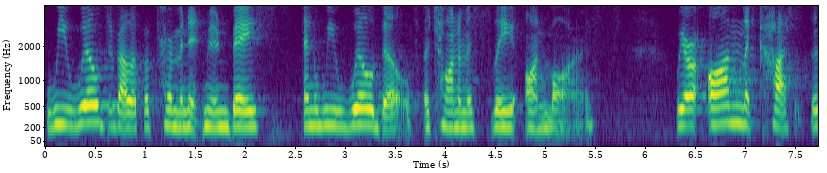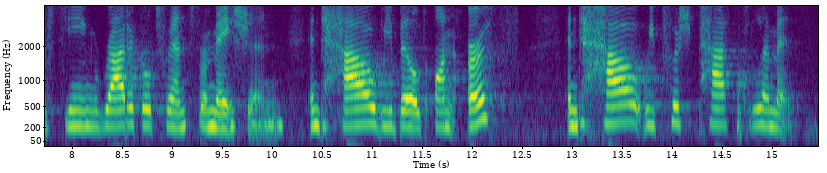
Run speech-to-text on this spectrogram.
We will develop a permanent moon base and we will build autonomously on Mars. We are on the cusp of seeing radical transformation in how we build on Earth and how we push past limits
